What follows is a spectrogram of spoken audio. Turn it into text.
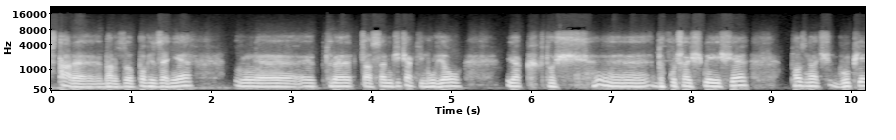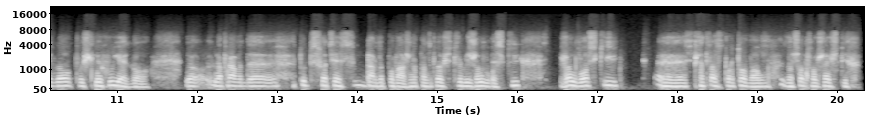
stare bardzo powiedzenie, y, które czasem dzieciaki mówią, jak ktoś y, dokucza śmieje się, poznać głupiego po śmiechu jego. No, naprawdę tu sytuacja jest bardzo poważna. Pan zapytał się, co robi rząd włoski. Rząd włoski przetransportował znaczącą część tych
